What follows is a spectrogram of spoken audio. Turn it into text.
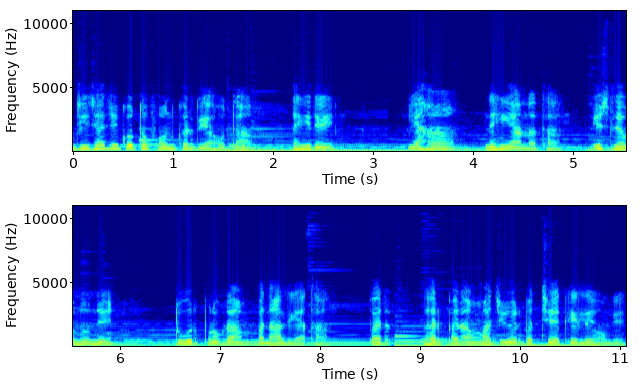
जीजा जी को तो फ़ोन कर दिया होता। नहीं रे, यहाँ नहीं आना था। इसलिए उन्होंने टूर प्रोग्राम बना लिया था। पर घर पर अम्मा जी और बच्चे अकेले होंगे।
